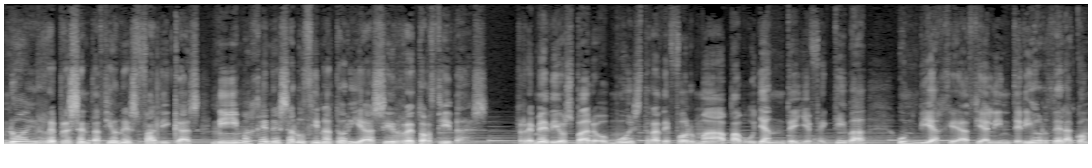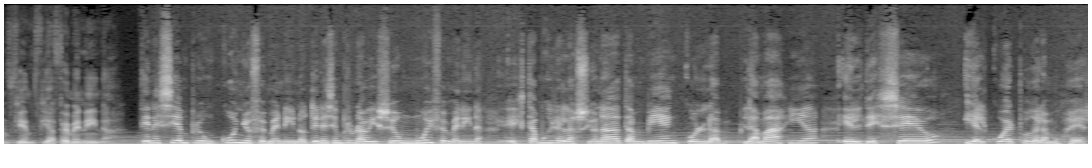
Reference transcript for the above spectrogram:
No hay representaciones fálicas ni imágenes alucinatorias y retorcidas. Remedios Varo muestra de forma apabullante y efectiva un viaje hacia el interior de la conciencia femenina. Tiene siempre un cuño femenino, tiene siempre una visión muy femenina. Está muy relacionada también con la, la magia, el deseo y el cuerpo de la mujer.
